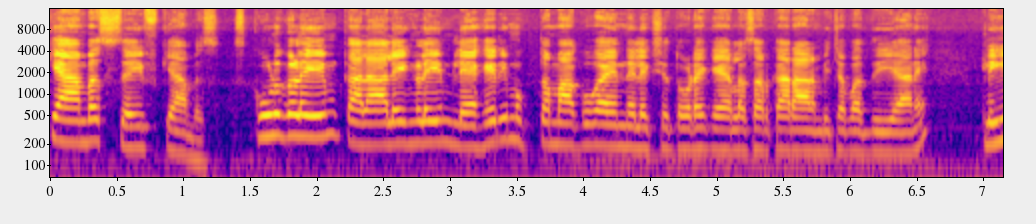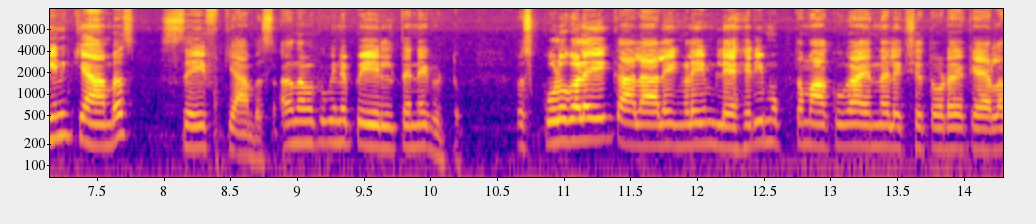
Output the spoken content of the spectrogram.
ക്യാമ്പസ് സേഫ് ക്യാമ്പസ് സ്കൂളുകളെയും കലാലയങ്ങളെയും ലഹരി മുക്തമാക്കുക എന്ന ലക്ഷ്യത്തോടെ കേരള സർക്കാർ ആരംഭിച്ച പദ്ധതിയാണ് ക്ലീൻ ക്യാമ്പസ് സേഫ് ക്യാമ്പസ് അത് നമുക്ക് പിന്നെ പേരിൽ തന്നെ കിട്ടും. അപ്പോൾ സ്കൂളുകളെയും കലാലയങ്ങളെയും ലഹരി മുക്തമാക്കുക എന്ന ലക്ഷ്യത്തോടെ കേരള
